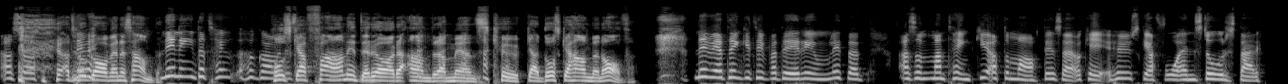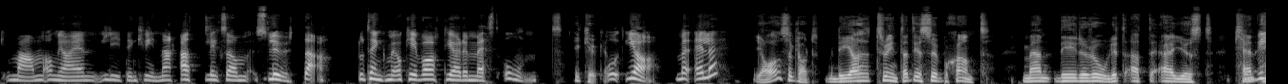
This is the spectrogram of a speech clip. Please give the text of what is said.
Alltså, Att nej, hugga av hennes hand. Nej, nej, inte att hu- hugga av Hon ska fan inte röra andra mäns kukar, då ska handen av. Nej men jag tänker typ att det är rimligt att, alltså man tänker ju automatiskt så här, okej hur ska jag få en stor stark man om jag är en liten kvinna att liksom sluta? Då tänker man, okej vart gör det mest ont? I kuken. Och, ja, men eller? Ja, såklart. Men det, jag tror inte att det är superskönt. Men det är ju roligt att det är just... hen- hen-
